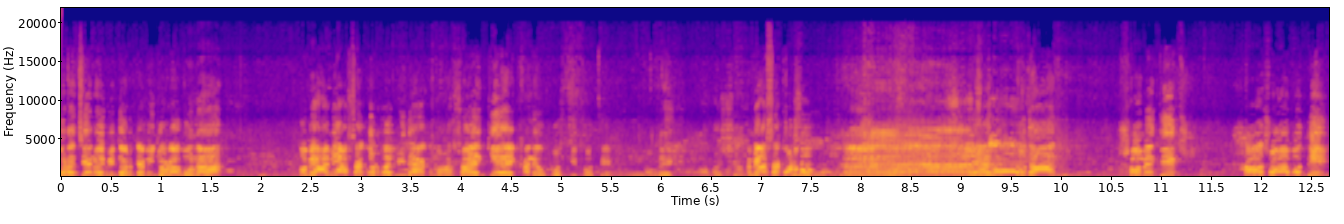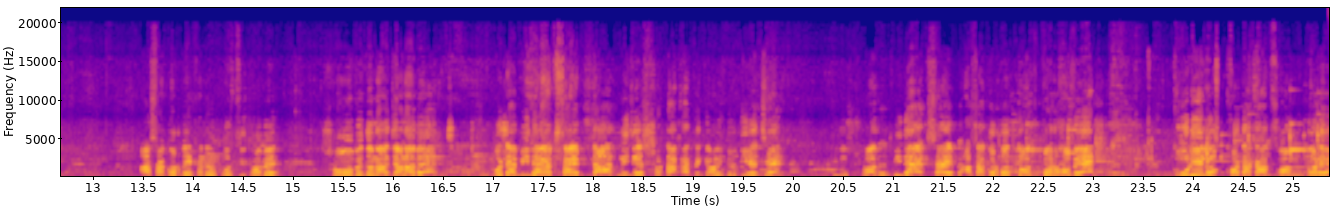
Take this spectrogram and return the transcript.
করেছেন ওই বিতর্কে আমি জড়াবো না। তবে আমি আশা করব বিধায়ক মহাশয় মহাশয়কে এখানে উপস্থিত হতে। আমি আশা করব। প্রধান সমিতির সহসভাপতি আশা করবে এখানে উপস্থিত হবে। সমবেদনা জানাবে। ওটা বিধায়ক সাহেব তার নিজস্ব টাকা থেকে হয়তো দিয়েছে। কিন্তু বিধায়ক সাহেব আশা করব তৎপর হবেন। কুড়ি লক্ষ টাকা কম করে।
